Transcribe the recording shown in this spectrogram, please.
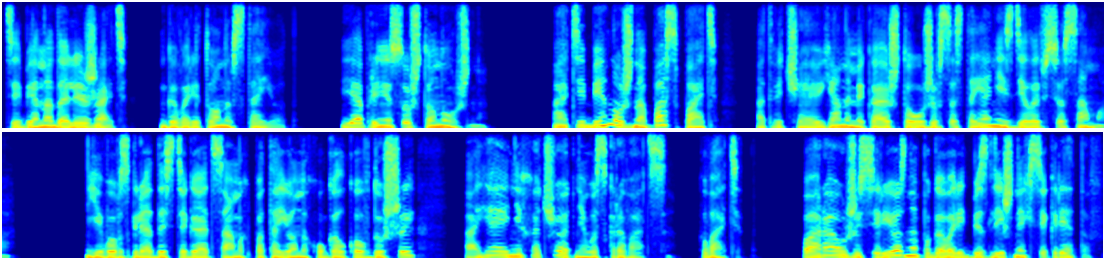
«Тебе надо лежать», — говорит он и встает. «Я принесу, что нужно». «А тебе нужно поспать», — отвечаю я, намекая, что уже в состоянии сделать все сама. Его взгляд достигает самых потаенных уголков души, а я и не хочу от него скрываться. Хватит. Пора уже серьезно поговорить без лишних секретов.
